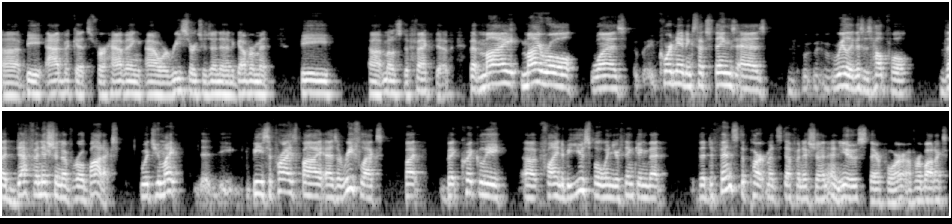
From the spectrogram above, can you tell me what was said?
uh, be advocates for having our research agenda in government be uh, most effective. But my my role was coordinating such things as really this is helpful the definition of robotics, which you might uh, be surprised by as a reflex, but but quickly uh, find to be useful when you're thinking that the Defense Department's definition and use, therefore, of robotics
